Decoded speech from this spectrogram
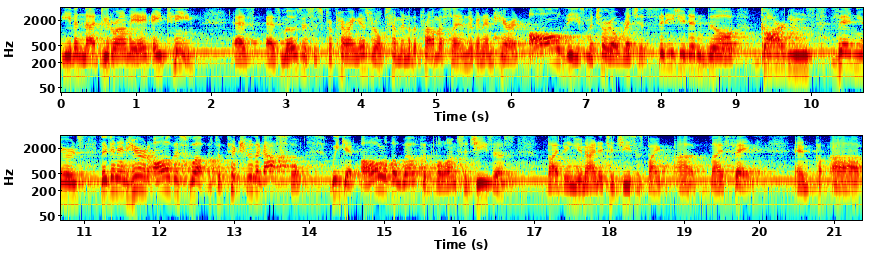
Even uh, Deuteronomy 8 18 as, as Moses is preparing Israel to come into the promised land, they're going to inherit all these material riches cities you didn't build, gardens, vineyards. They're going to inherit all this wealth. It's a picture of the gospel. We get all of the wealth that belongs to Jesus by being united to Jesus by, uh, by faith. And uh,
